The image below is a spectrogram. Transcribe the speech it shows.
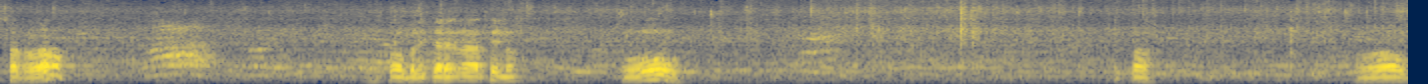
Sarap! Ito, balik na natin. Oh. Oo. Ito pa. Wow.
